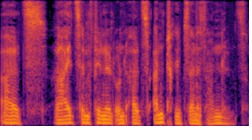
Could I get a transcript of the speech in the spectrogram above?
als Reiz empfindet und als Antrieb seines Handelns.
